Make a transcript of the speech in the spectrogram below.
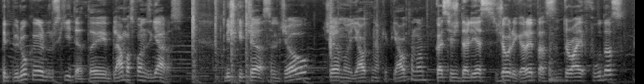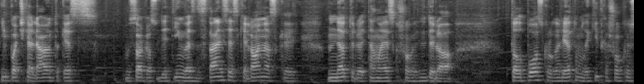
pipiriukai ir druskytė. Tai blemas skonis geras. Biški čia saldžiau, čia nu jautina kaip jautina. Kas iš dalies žiauriai gerai, tas dry foodas, ypač keliaujant tokias visokias sudėtingas distancijas, keliones, kai neturiu tenais kažkokio didelio talpos, kur galėtum laikyti kažkokius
